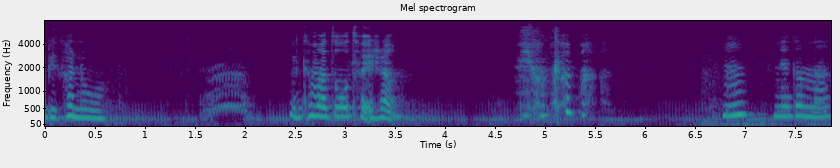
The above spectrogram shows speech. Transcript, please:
你别看着我，你干嘛坐我腿上？你要干嘛？嗯，你要干嘛？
